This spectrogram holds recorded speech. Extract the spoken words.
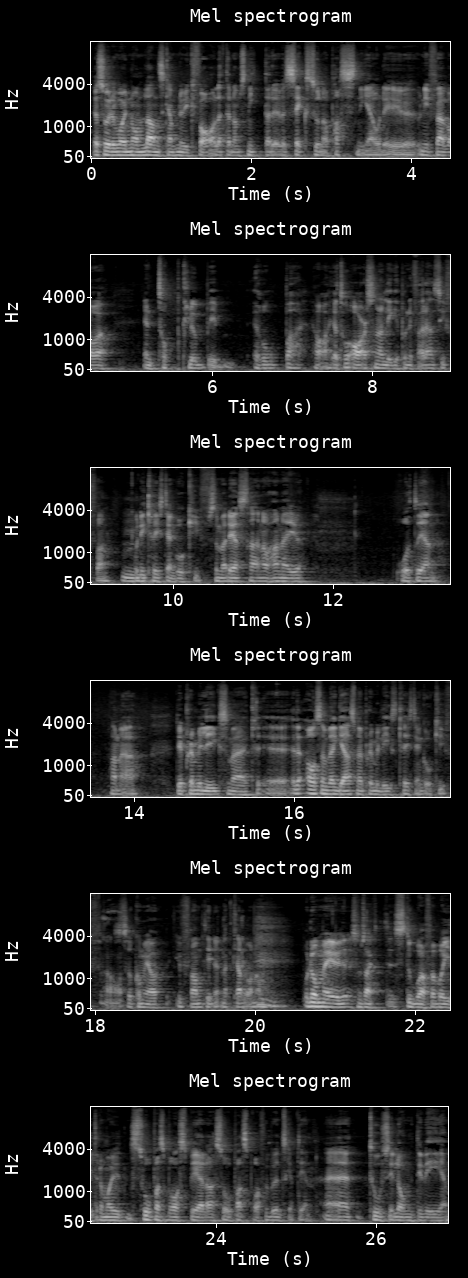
jag såg det var ju någon landskamp nu i kvalet där de snittade över 600 passningar och det är ju ungefär vad en toppklubb i Europa. Ja, jag tror Arsenal ligger på ungefär den siffran. Mm. Och det är Christian Gourcuff som är deras tränare och han är ju återigen, han är det är Premier League som är, eh, eller Arsene Wenger som är Premier Leagues Christian Gourcuff. Ja. Så kommer jag i framtiden att kalla honom. Och de är ju som sagt stora favoriter. De har ju så pass bra spelare, så pass bra förbundskapten. Eh, tog sig långt i VM.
